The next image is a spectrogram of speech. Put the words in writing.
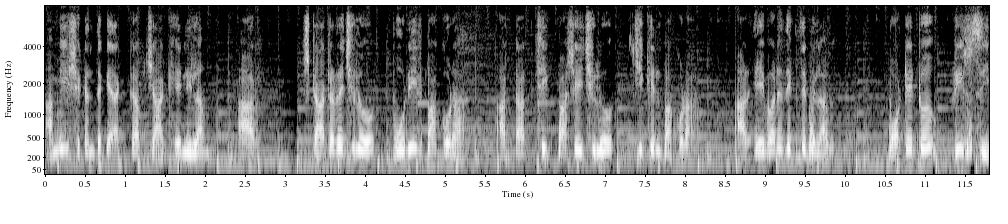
আমি সেখান থেকে এক কাপ চা খেয়ে নিলাম। আর স্টার্টারে ছিল পনির পাকোড়া আর তার ঠিক পাশেই ছিল চিকেন পাকোড়া। আর এবারে দেখতে পেলাম পটেটো ক্রিপসি।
